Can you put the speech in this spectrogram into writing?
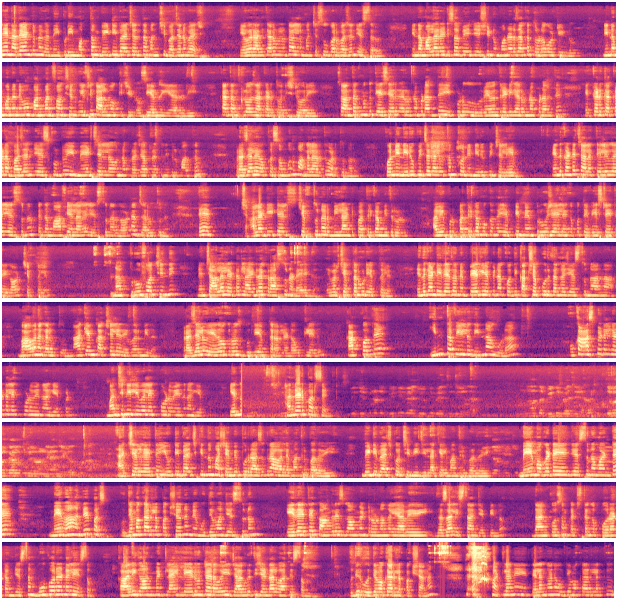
నేను అదే అంటున్నా కదా ఇప్పుడు ఈ మొత్తం బీటీ బ్యాచ్ అంతా మంచి భజన బ్యాచ్ ఎవరు అధికారంలో ఉంటే వాళ్ళు మంచి సూపర్ భజన చేస్తారు. నిన్న మల్లారెడ్డి సాబ్ ఏం చేసిండు? మొన్నటిదాకా తొడగొట్టిండు. నిన్న మొన్ననేమో మన్మన్ ఫంక్షన్ పిలిచి కాలు మొక్కిచ్చిండు సీఎం గారిది. కథం క్లోజ్ అక్కడితోని స్టోరీ సో అంతకుముందు కేసీఆర్ గారు ఉన్నప్పుడు అంతే ఇప్పుడు రేవంత్ రెడ్డి గారు ఉన్నప్పుడు అంతే. ఎక్కడికక్కడ భజన చేసుకుంటూ ఈ మేడ్చెల్లో ఉన్న ప్రజాప్రతినిధులు మాత్రం ప్రజల యొక్క సొమ్మును మంగళారతి పడుతున్నారు కొన్ని నిరూపించగలుగుతాం కొన్ని నిరూపించలేము ఎందుకంటే చాలా తెలివిగా చేస్తున్నారు పెద్ద మాఫియా లాగా చేస్తున్నారు కాబట్టి అది జరుగుతున్నది అంటే చాలా డీటెయిల్స్ చెప్తున్నారు మీలాంటి పత్రికా మిత్రులు. అవి ఇప్పుడు పత్రికా ముఖంగా చెప్పి మేము ప్రూవ్ చేయలేకపోతే వేస్ట్ అవుతాయి కాబట్టి చెప్తలేము నాకు ప్రూఫ్ వచ్చింది. నేను చాలా లెటర్లు హైడ్రాక్ రాస్తున్నా డైరెక్ట్గా. ఎవరు చెప్తాను కూడా చెప్తలేదు ఎందుకంటే ఇదేదో నేను పేర్లు చెప్పిన కొద్ది కక్షపూరితంగా చేస్తున్నా అన్న భావన కలుగుతుంది. నాకేం కక్ష లేదు ఎవరి మీద. ప్రజలు ఏదో ఒక రోజు బుద్ధి చెప్తారు అలా డౌట్ లేదు. కాకపోతే ఇంత వీళ్ళు తిన్నా కూడా ఒక హాస్పిటల్ కట్టలేకపోవడం ఇది నాకు చెప్పండి? మంచినీళ్ళు ఇవ్వలేకపోవడం ఏంది నాకు చెప్పు? ఎందుకు హండ్రెడ్ పర్సెంట్. యాక్చువల్గా అయితే యూటీ బ్యాచ్ కింద మా షంబీపూర్ రాజుకు రావాలి మంత్రి పదవి. బీటీ బ్యాచ్కి వచ్చింది ఈ జిల్లాకి వెళ్ళి మంత్రి పదవి. మేము ఒకటే ఏం చేస్తున్నామంటే మేము హండ్రెడ్ పర్సెంట్. ఉద్యమకారుల పక్షాన మేము ఉద్యమం చేస్తున్నాం. ఏదైతే కాంగ్రెస్ గవర్నమెంట్ రెండు వందల యాభై గజాలు ఇస్తా అని చెప్పిందో దానికోసం ఖచ్చితంగా పోరాటం చేస్తాం. భూ పోరాటాలు చేస్తాం. ఖాళీ గవర్నమెంట్ లైన్ ఏడుంటాడో పోయి జాగృతి జెండాలు వాతిస్తాం మేము. ఉద్య ఉద్యమకారుల పక్షాన. అట్లానే తెలంగాణ ఉద్యమకారులకు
